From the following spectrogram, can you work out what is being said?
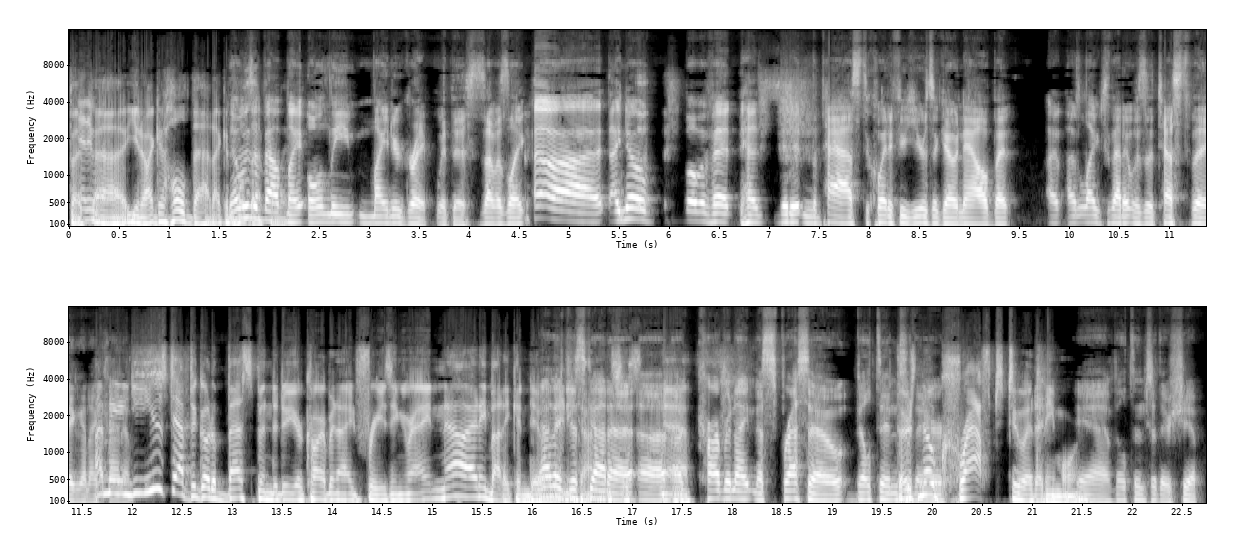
but Anyway. uh, you know, I can hold that. I can. That hold was for about my only minor gripe with this. I was like, ah, I know Boba Fett has did it in the past, quite a few years ago now, but I, I liked that it was a test thing, and I, I mean, of you used to have to go to Bespin to do your carbonite freezing, right? Now anybody can do now it. they just got a, just- a, yeah. a carbonite Nespresso built into There's their no craft to it anymore. yeah built into their ship.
